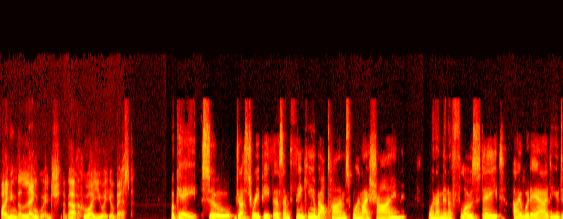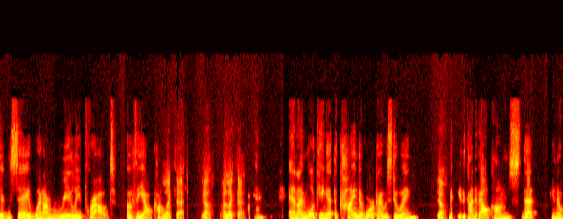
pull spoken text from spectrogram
finding the language about who are you at your best. Okay, so just to repeat this, I'm thinking about times when I shine, when I'm in a flow state. I would add, you didn't say when I'm really proud of the outcome. I like that. Yeah, I like that. Okay. And I'm looking at the kind of work I was doing yeah maybe the kind of outcomes that you know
